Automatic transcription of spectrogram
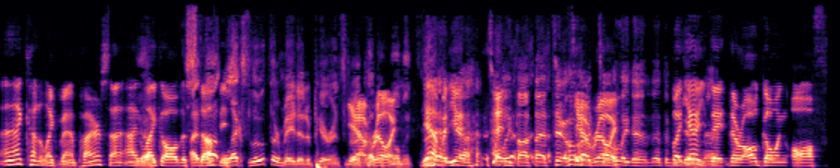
I kind of like vampires. I, I Yeah. like all this I stuff. thought Lex Luthor made an appearance for Yeah, a couple really. moments. Yeah, but yeah, I totally and- thought that too. Yeah, really. totally did at the but yeah, beginning there. they, they're all going off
